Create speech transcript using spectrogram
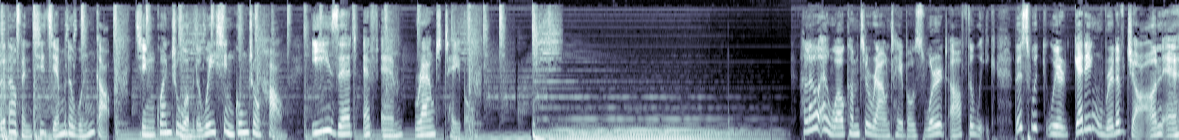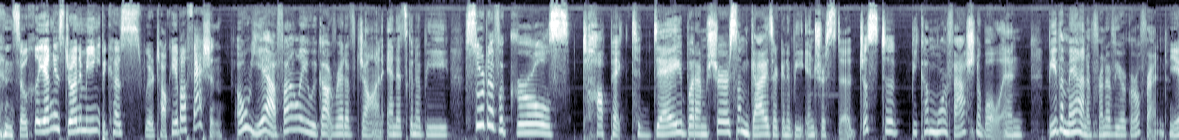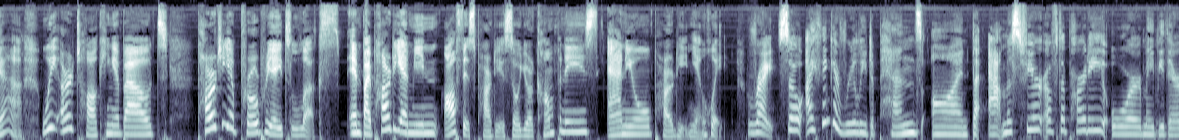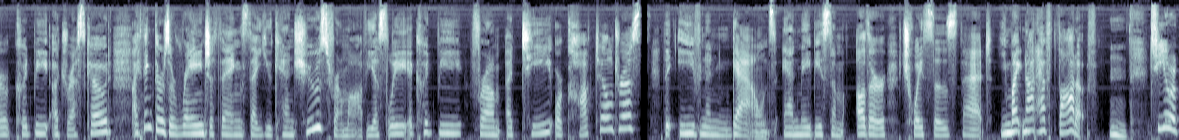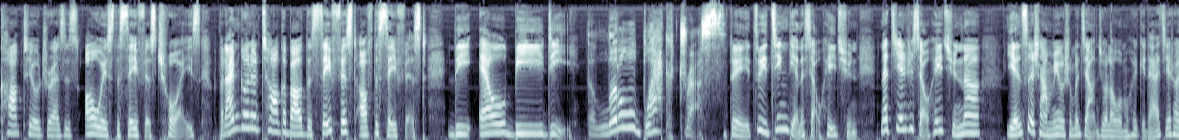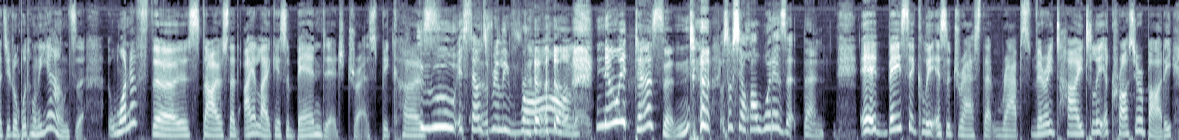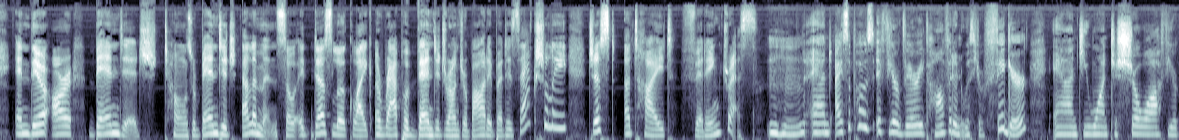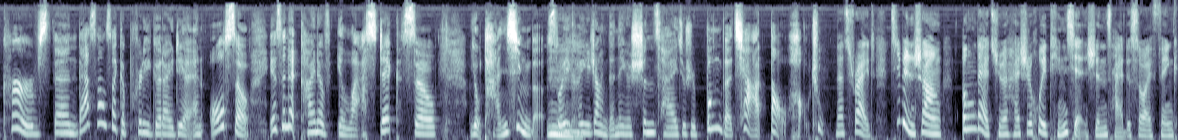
得到本期节目的文稿，请关注我们的微信公众号 EZFM Roundtable。Hello and welcome to Roundtable's Word of the Week. This week we're getting rid of John, and so He Yang is joining me because we're talking about fashion. Oh, yeah, finally we got rid of John, and it's going to be sort of a girl's topic today, but I'm sure some guys are going to be interested just to become more fashionable and be the man in front of your girlfriend. Yeah, we are talking about party appropriate looks. And by party, I mean office party. So your company's annual party, 年会. Right. So I think it really depends on the atmosphere of the party, or maybe there could be a dress code. I think there's a range of things that you can choose from, obviously. It could be from a tea or cocktail dress, the evening gowns, and maybe some other choices that you might not have thought of. Mm. Tea or cocktail dress is always the safest choice, but I'm going to talk about the safest of the safest, the LBD. The little black dress. 对，最经典的小黑裙。那既然是小黑裙呢，颜色上没有什么讲究了，我们会给大家介绍几种不同的样子。One of the styles that I like is a bandage dress because Ooh, it sounds really wrong. no, it doesn't. so Xiaohua, what is it then? It basically is a dress that wraps very tightly across your body, and there are bandage tones or bandage elements. So it does look like a wrap of bandage around your body, but it's actually just a tight fitting dress. Mm-hmm. And I suppose if you're very confident with your figure and you want to show off your curves, then that sounds like a pretty good idea. And also, isn't it kind of elastic? So 有弹性的，所以可以让你的那个身材就是绷得恰到好处。That's right. 基本上绷带裙还是会挺显身材的，so I think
